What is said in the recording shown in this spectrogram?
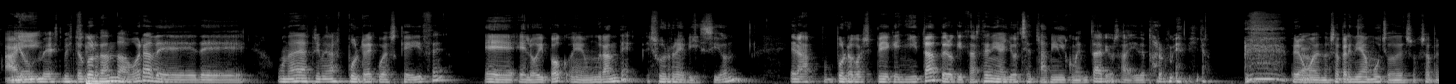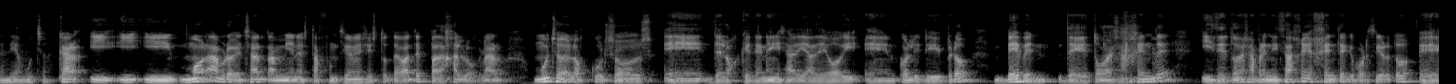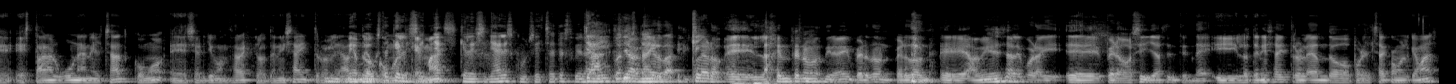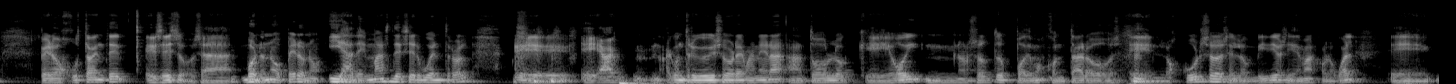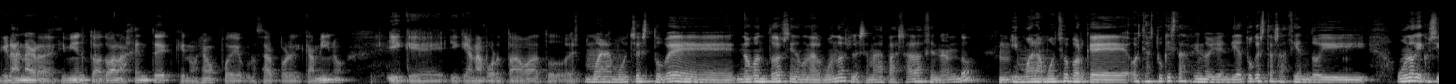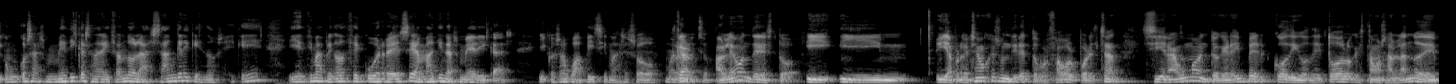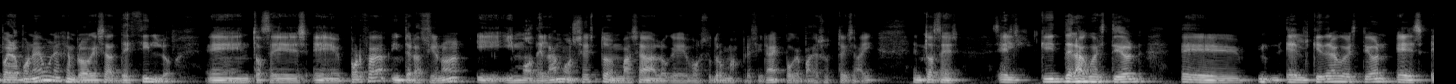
ahí... me, estoy acordando ahora de, una de las primeras pull requests que hice, eh, el OIPOC, eh, un grande, su revisión. Era pull request pequeñita, pero quizás tenía yo 80.000 comentarios ahí de por medio. Pero bueno, se aprendía mucho de eso, se aprendía mucho. Claro, y, mola aprovechar también estas funciones y estos debates para dejarlo claro. Muchos de los cursos eh, de los que tenéis a día de hoy en Quality Pro beben de toda esa gente y de todo ese aprendizaje, gente que por cierto eh, está alguna en el chat, como eh, Sergio González, que lo tenéis ahí troleando. Me, gusta que, le más. que le señales como si el chat estuviera ahí. Ya, mierda. Claro, la gente no dirá, perdón, perdón. a mí me sale por aquí. pero sí, ya se entiende. Y lo tenéis ahí troleando por el chat como el que más, pero justamente es eso, o sea, bueno, no, pero no. Y además de ser buen troll, eh, eh, ha, ha, contribuido sobremanera a todo lo que hoy nosotros podemos contaros en los cursos, en los vídeos y demás, con lo cual eh, gran agradecimiento a toda la gente que nos hemos podido cruzar por el camino y que, y que han aportado a todo esto. Mola mucho, estuve no con todos, sino con algunos la semana pasada cenando y mola mucho porque, hostias, ¿tú qué estás haciendo hoy en día? ¿Tú qué estás haciendo? Y uno que sí, con cosas médicas analizando la sangre, que no sé qué, y encima aplicando CQRS a máquinas médicas y cosas guapísimas, eso mola mucho. Hablemos de esto y, y, y aprovechemos que es un directo, por favor, por el chat. Si en algún momento queréis ver código de todo lo que estamos hablando, de, para poner un ejemplo, que sea, decirlo. Eh, entonces, eh, porfa, interaccionad y, modelamos esto en base a lo que vosotros más prefiráis, porque para eso estáis ahí. Entonces, el kit de la cuestión, eh, el kit de la cuestión es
